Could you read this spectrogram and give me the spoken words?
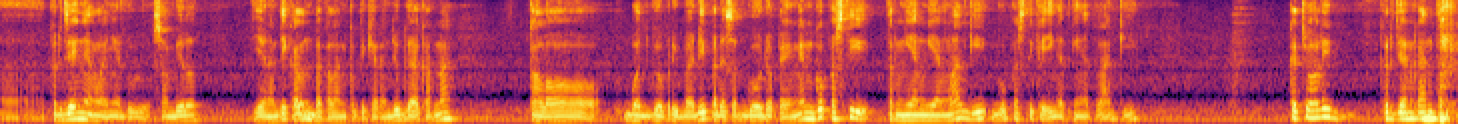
Eh, kerjain yang lainnya dulu sambil ya nanti kalian bakalan kepikiran juga. Karena kalau buat gue pribadi pada saat gue udah pengen gue pasti terngiang-ngiang lagi gue pasti keinget-inget lagi. Kecuali kerjaan kantor.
